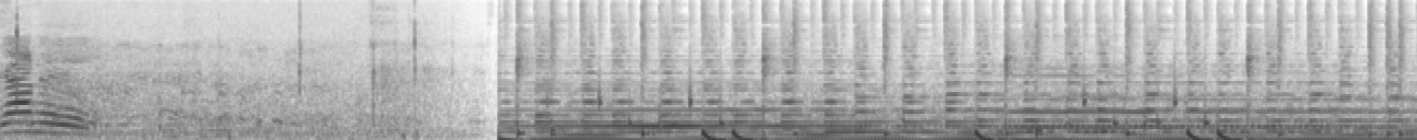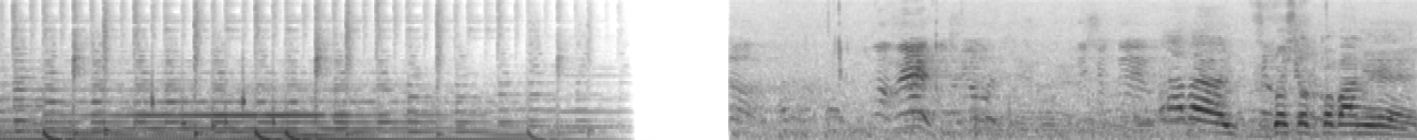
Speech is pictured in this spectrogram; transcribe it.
Gany! Dawaj, dośrodkowanie!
